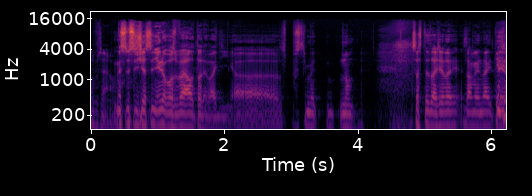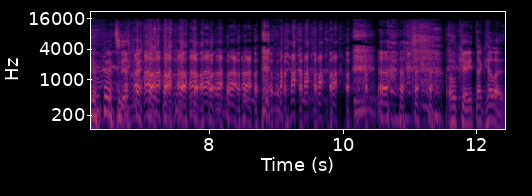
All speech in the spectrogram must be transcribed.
dobře, no. Myslím si, že se někdo ozve, ale to nevadí. Uh, spustíme, no, co jste zažili za minulý týden? OK, tak hele,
